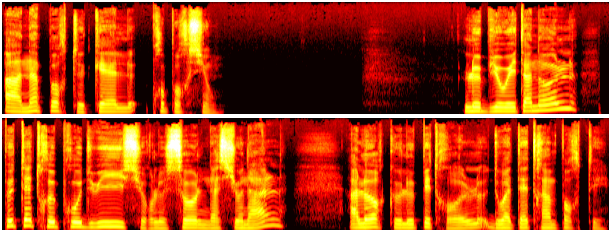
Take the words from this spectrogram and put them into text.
à n'importe quelle proportion. Le bioéthanol peut être produit sur le sol national, alors que le pétrole doit être importé.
